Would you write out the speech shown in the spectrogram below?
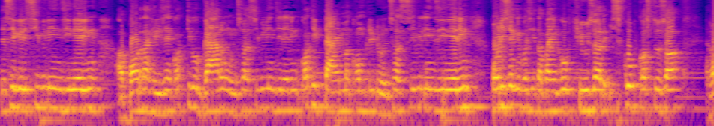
त्यसै गरी सिभिल इन्जिनियरिङ पढ्दाखेरि चाहिँ कतिको गाह्रो हुन्छ? सिभिल इन्जिनियरिङ कति टाइममा कम्प्लिट हुन्छ? सिभिल इन्जिनियरिङ पढिसकेपछि तपाईँको फ्युचर स्कोप कस्तो छ? र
